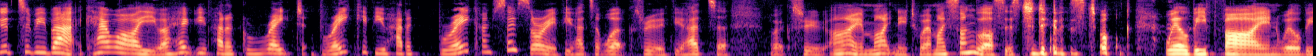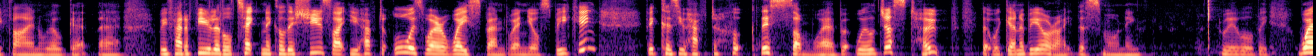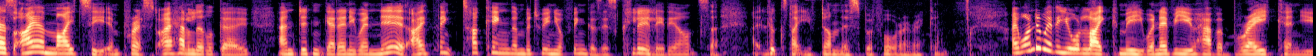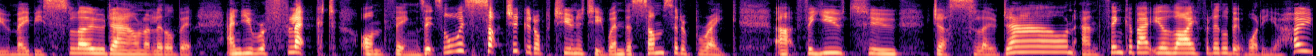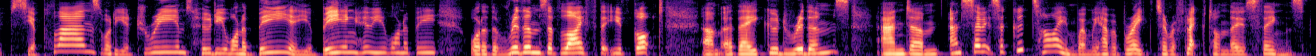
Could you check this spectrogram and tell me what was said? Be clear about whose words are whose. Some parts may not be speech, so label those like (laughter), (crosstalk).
Speaker 1: good to be back. How are you? I hope you've had a great break. If you had a break, I'm so sorry if you had to work through. If you had to work through, I might need to wear my sunglasses to do (laughs) this talk. We'll be fine. We'll be fine. We'll get there. We've had a few little technical issues, like you have to always wear a waistband when you're speaking because you have to hook this somewhere. But we'll just hope that we're going to be all right this morning. We will be. Wes, I am mighty impressed. I had a little go and didn't get anywhere near. I think tucking them between your fingers is clearly the answer. It looks like you've done this before, I reckon. I wonder whether you're like me whenever you have a break and you maybe slow down a little bit and you reflect on things. It's always such a good opportunity when there's some sort of break uh, for you to just slow down and think about your life a little bit. What are your hopes, your plans? What are your dreams? Who do you want to be? Are you being who you want to be? What are the rhythms of life that you've got? Um, are they good rhythms? And, um, and so it's a good time when we have a break to reflect on those things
